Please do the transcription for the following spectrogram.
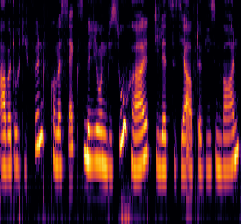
aber durch die 5,6 Millionen Besucher, die letztes Jahr auf der Wiesen waren,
